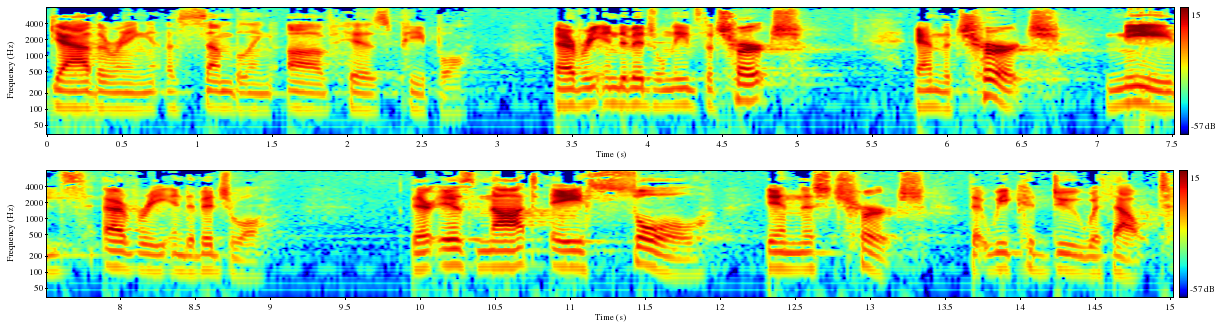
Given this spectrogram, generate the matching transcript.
gathering, assembling of His people. Every individual needs the church, and the church needs every individual. There is not a soul in this church that we could do without.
